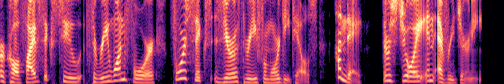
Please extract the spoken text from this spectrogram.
or call 562-314-4603 for more details. Hyundai, there's joy in every journey.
